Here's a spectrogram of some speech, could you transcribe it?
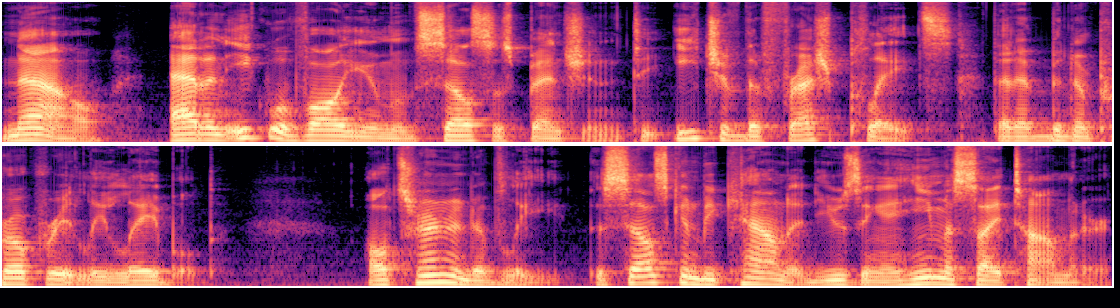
Now, add an equal volume of cell suspension to each of the fresh plates that have been appropriately labeled. Alternatively, the cells can be counted using a hemocytometer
